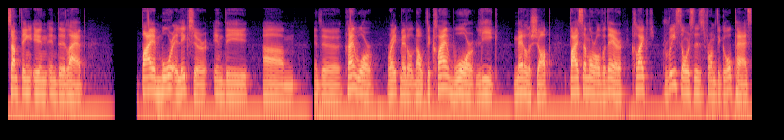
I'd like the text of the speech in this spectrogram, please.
something in in the lab, buy more elixir in the um in the clan war raid medal no the clan war league medal shop buy some more over there collect resources from the gold pass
